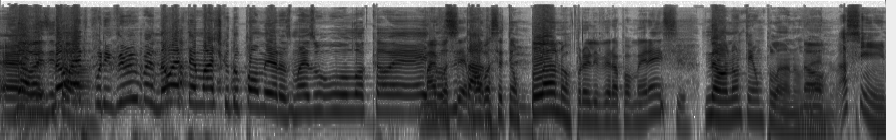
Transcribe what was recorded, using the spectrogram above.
É, Não, não, mas então- é, por incrível que pareça, não é temático do Palmeiras, mas o, o local é mas, você, inusitado. mas você tem um plano pra ele virar palmeirense? Não, não tem um plano, Não. velho. Assim,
